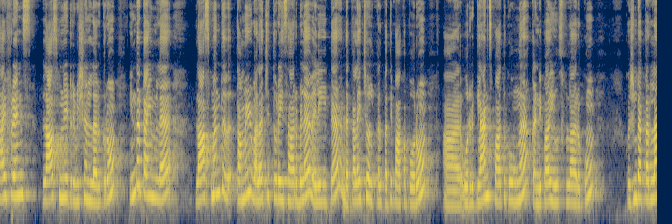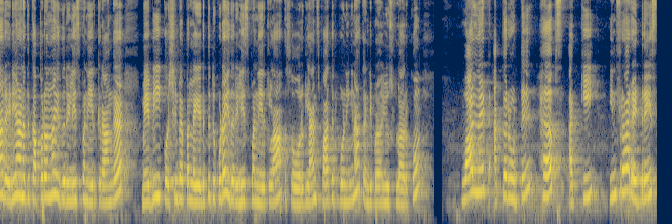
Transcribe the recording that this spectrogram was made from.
ஹாய் ஃப்ரெண்ட்ஸ் லாஸ்ட் மினிட் ரிவிஷனில் இருக்கிறோம். இந்த டைமில் லாஸ்ட் மந்த் தமிழ் வளர்ச்சித்துறை சார்பில் வெளியிட்ட இந்த கலைச்சொற்கள் பற்றி பார்க்க போகிறோம் ஒரு கிளான்ஸ் பார்த்துக்கோங்க. கண்டிப்பாக யூஸ்ஃபுல்லாக இருக்கும். கொஷின் பேப்பர்லாம் ரெடி ஆனதுக்கப்புறம் தான் இது ரிலீஸ் பண்ணியிருக்கிறாங்க. மேபி கொஷின் பேப்பரில் எடுத்துகிட்டு கூட இதை ரிலீஸ் பண்ணியிருக்கலாம். ஸோ ஒரு கிளான்ஸ் பார்த்துட்டு போனீங்கன்னா கண்டிப்பாக யூஸ்ஃபுல்லாக இருக்கும். வால்நட் அக்கரூட்டு ஹெர்ப்ஸ் அக்கி இன்ஃப்ராரெட் ரேஸ்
